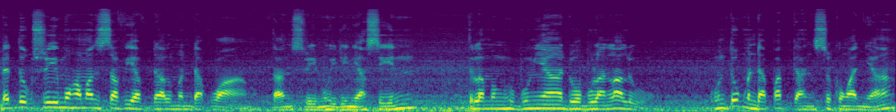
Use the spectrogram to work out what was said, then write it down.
Datuk Sri Muhammad Safi Afdal mendakwa Tan Sri Muhyiddin Yassin telah menghubunginya dua bulan lalu untuk mendapatkan sokongannya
